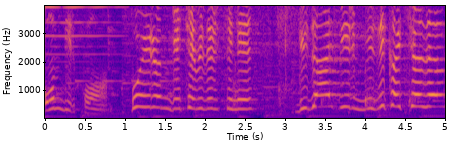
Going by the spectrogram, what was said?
11 puan. Buyurun geçebilirsiniz. Güzel bir müzik açalım.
